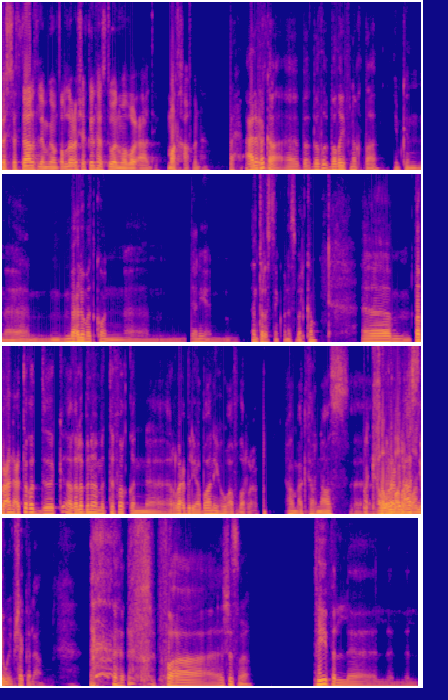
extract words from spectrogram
بس الثالث لما يوم طلعوا شكلها استوى الموضوع عادي ما تخاف منها. صح. على. فكرة آه، بضيف نقطة يمكن آه، معلومة تكون آه، يعني interesting بالنسبة لكم. طبعا أعتقد أغلبنا متفق إن الرعب الياباني هو أفضل رعب. هم أكثر ناس أو الرعب مرضاً. الاسيوي بشكل عام. ف شو اسمه في في ال- ال- ال-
